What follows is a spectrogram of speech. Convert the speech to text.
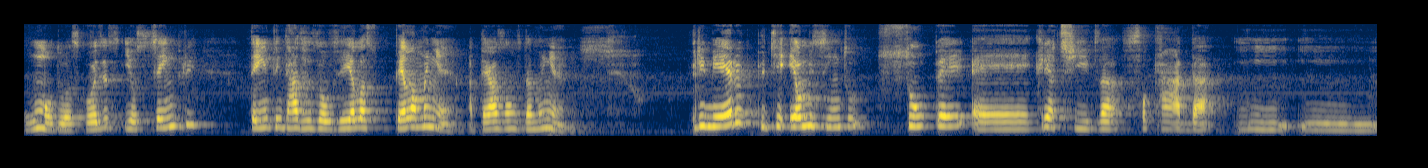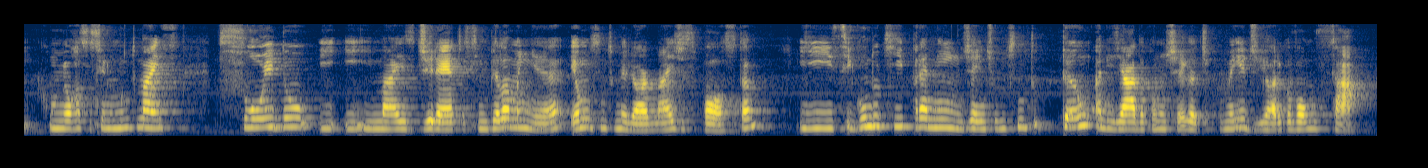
uma ou duas coisas, e eu sempre tenho tentado resolvê-las pela manhã, até às 11 da manhã. Primeiro, porque eu me sinto super é, criativa, focada e, e com o meu raciocínio muito mais fluido e, e, mais direto, assim, pela manhã, eu me sinto melhor, mais disposta. E segundo que, para mim, gente, eu me sinto tão aliviada quando chega, tipo, meio-dia, hora que eu vou almoçar.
